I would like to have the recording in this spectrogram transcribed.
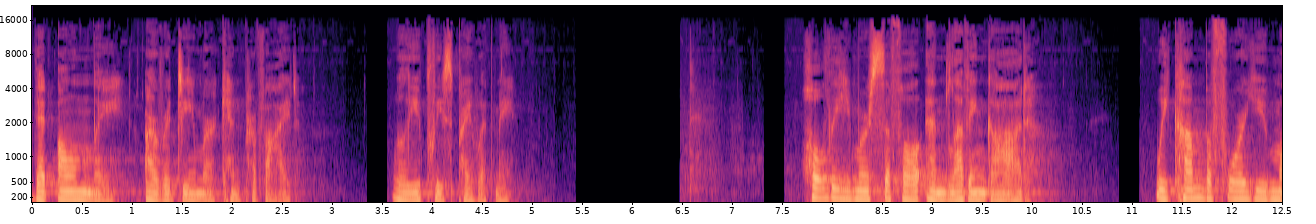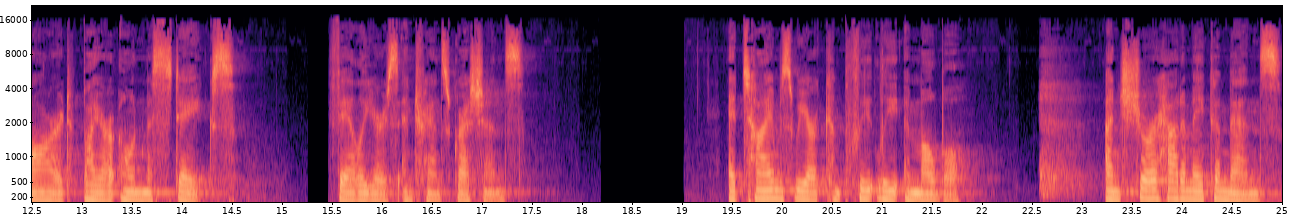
that only our Redeemer can provide. Will you please pray with me? Holy, merciful, and loving God, we come before you marred by our own mistakes, failures, and transgressions. At times, we are completely immobile, unsure how to make amends,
